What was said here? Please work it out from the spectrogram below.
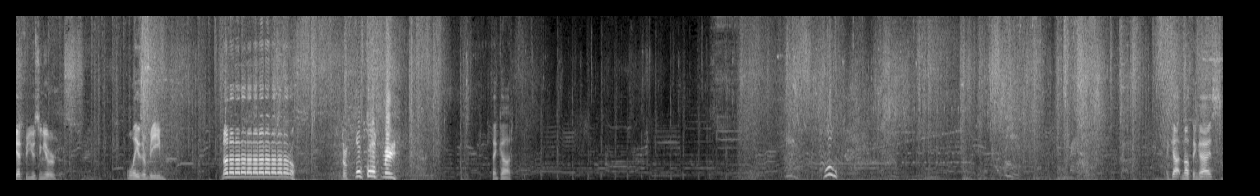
Get for using your laser beam. No, no, no, no, no, no, no, no, no, no, no, no! The fuck off me! Thank God. Woo! I got nothing, guys.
